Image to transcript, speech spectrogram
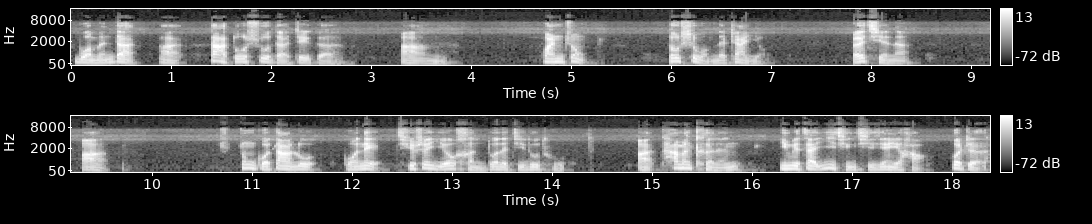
我们的啊大多数的这个啊观众都是我们的战友，而且呢啊中国大陆国内其实也有很多的基督徒。啊，他们可能因为在疫情期间也好，或者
